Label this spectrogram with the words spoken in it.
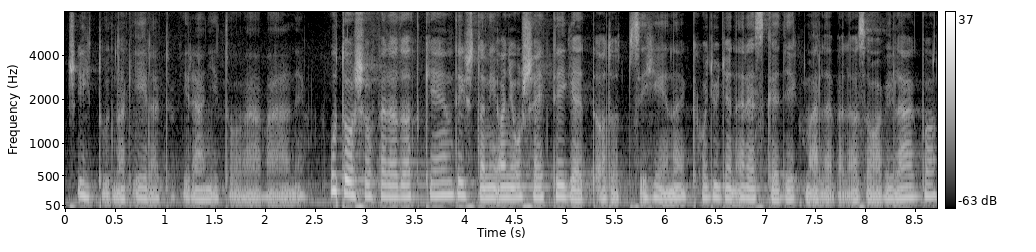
és így tudnak életük irányítóvá válni. Utolsó feladatként Isteni anyós egy téged adott pszichének, hogy ugyan ereszkedjék már levele az alvilágba,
